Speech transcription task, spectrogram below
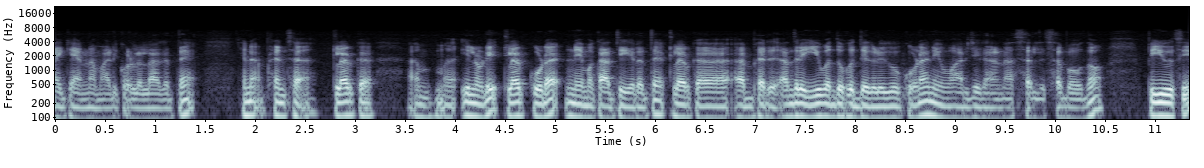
ಆಯ್ಕೆಯನ್ನು ಮಾಡಿಕೊಳ್ಳಲಾಗುತ್ತೆ. ಇನ್ನು ಫ್ರೆಂಡ್ಸ್ ಕ್ಲರ್ಕ್ ಇಲ್ಲಿ ನೋಡಿ ಕ್ಲರ್ಕ್ ಕೂಡ ನೇಮಕಾತಿ ಇರುತ್ತೆ. ಕ್ಲರ್ಕ್ ಅಭ್ಯರ್ಥಿ ಅಂದರೆ ಈ ಒಂದು ಹುದ್ದೆಗಳಿಗೂ ಕೂಡ ನೀವು ಅರ್ಜಿಗಳನ್ನು ಸಲ್ಲಿಸಬಹುದು. ಪಿ ಯು ಸಿ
